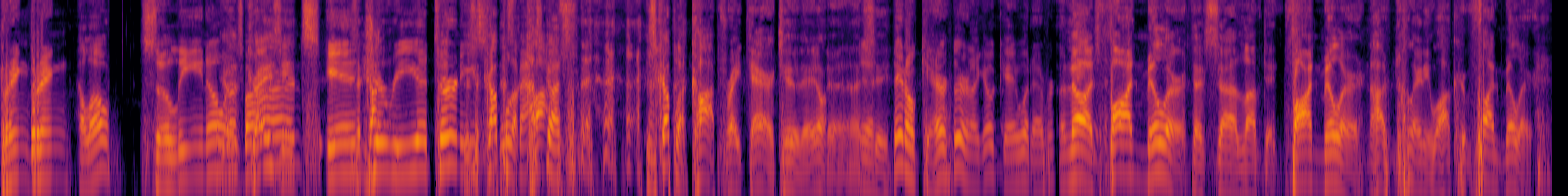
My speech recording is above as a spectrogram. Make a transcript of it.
Ring, ring. Hello? Cellino You know and crazy? Barnes, cou- injury attorneys. There's a couple of mascot's- cops. There's a couple of cops right there, too. They don't. Uh, Yeah, see. they don't care. They're like, okay, whatever. No, it's Von Miller that's uh, loved it. Von Miller, not Delanie Walker. Von Miller.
